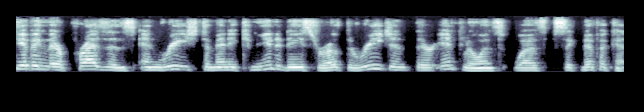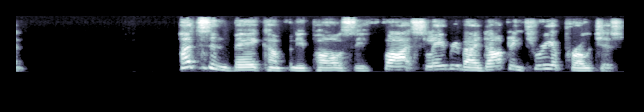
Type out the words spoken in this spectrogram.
Giving their presence and reach to many communities throughout the region, their influence was significant. Hudson Bay Company policy fought slavery by adopting three approaches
